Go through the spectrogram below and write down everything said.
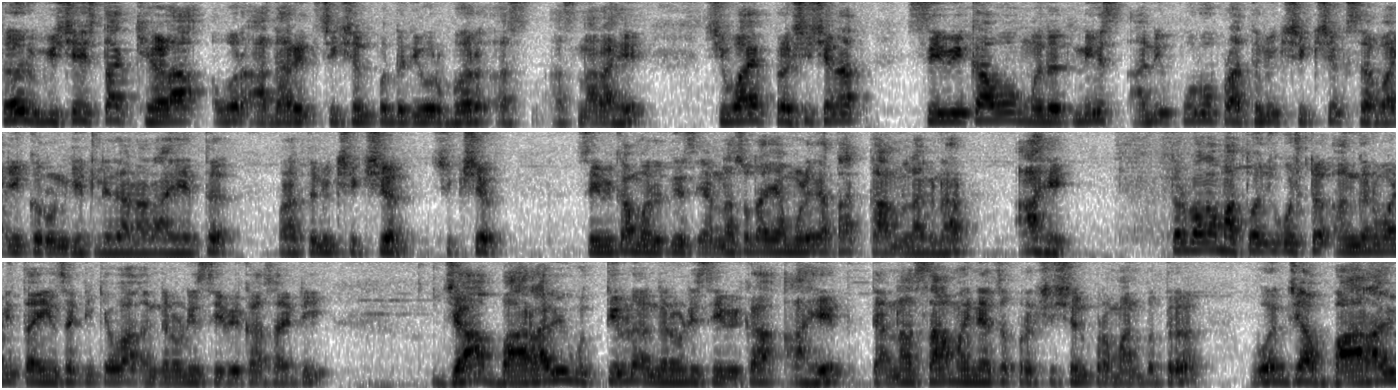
तर विशेषतः खेळावर आधारित शिक्षण पद्धतीवर भर अस असणार आहे. शिवाय प्रशिक्षणात सेविका व मदतनीस आणि पूर्व प्राथमिक शिक्षक सहभागी करून घेतले जाणार आहेत. प्राथमिक शिक्षण शिक्षक सेविका मदतनीस यांना सुद्धा यामुळे आता काम लागणार आहे. तर बघा महत्त्वाची गोष्ट अंगणवाडी ताईंसाठी किंवा अंगणवाडी सेविकासाठी ज्या बारावी उत्तीर्ण अंगणवाडी सेविका आहेत त्यांना सहा महिन्याचं प्रशिक्षण प्रमाणपत्र व ज्या बारावी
